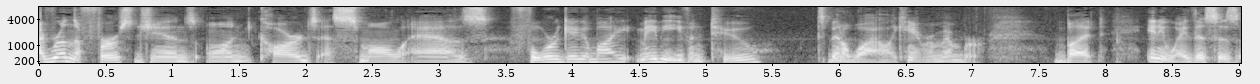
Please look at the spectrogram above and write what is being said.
I've run the first gens on cards as small as 4 gigabyte, maybe even 2. It's been a while, I can't remember. But anyway, this is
